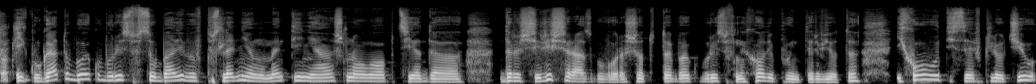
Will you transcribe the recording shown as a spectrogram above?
точно. И когато Бойко Борисов се обади в последния момент, ти нямаш много опция да, да разшириш разговора, защото той Бойко Борисов не ходи по интервюта и хубаво ти се е включил.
